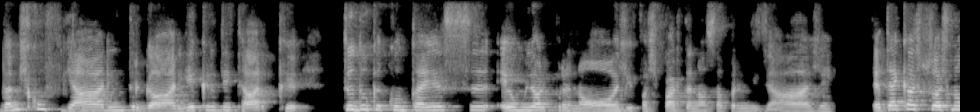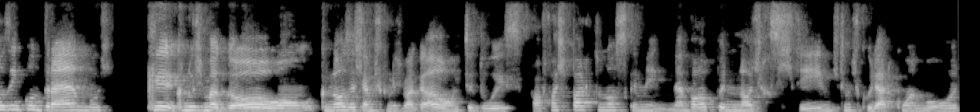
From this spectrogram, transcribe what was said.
Vamos confiar, entregar e acreditar que tudo o que acontece é o melhor para nós e faz parte da nossa aprendizagem. Até aquelas pessoas que nós encontramos que, que nos magoam, que nós achamos que nos magoam e tudo isso, pá, faz parte do nosso caminho. Não vale a pena nós resistirmos, temos que olhar com amor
